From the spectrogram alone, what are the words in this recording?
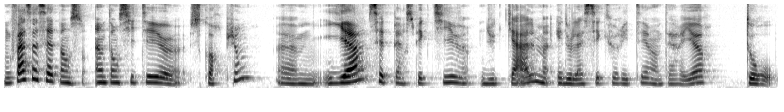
Donc face à cette intensité euh, scorpion, euh, il y a cette perspective du calme et de la sécurité intérieure taureau.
